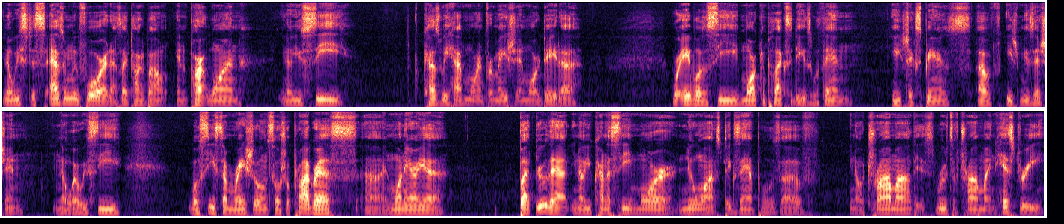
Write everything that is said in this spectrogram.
you know, we just as we move forward, as I talked about in part one, you know, you see because we have more information, more data, we're able to see more complexities within each experience of each musician. You know, where we see we'll see some racial and social progress uh, in one area, but through that, you know, you kind of see more nuanced examples of, you know, trauma, these roots of trauma and history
